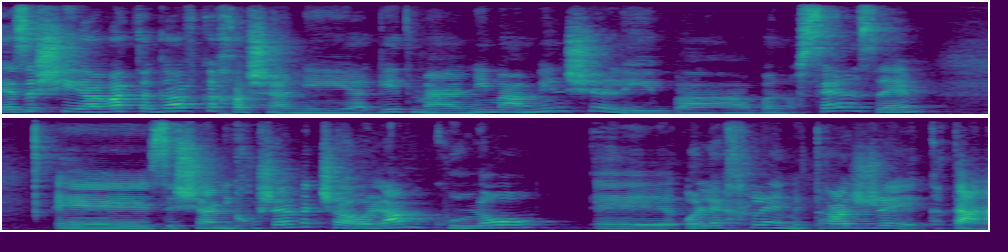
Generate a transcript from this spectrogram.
איזושהי הערת אגב ככה שאני אגיד מהאני מאמין שלי בנושא הזה, אה, זה שאני חושבת שהעולם כולו אה, הולך למטראז' קטן.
